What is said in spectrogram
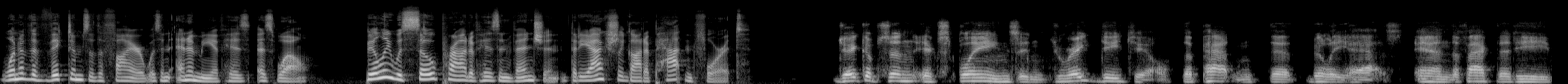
One of the victims of the fire was an enemy of his as well. Billy was so proud of his invention that he actually got a patent for it. Jacobson explains in great detail the patent that Billy has and the fact that he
